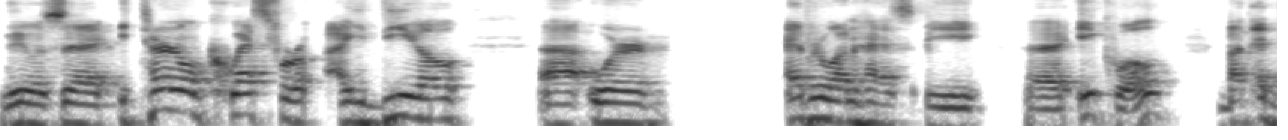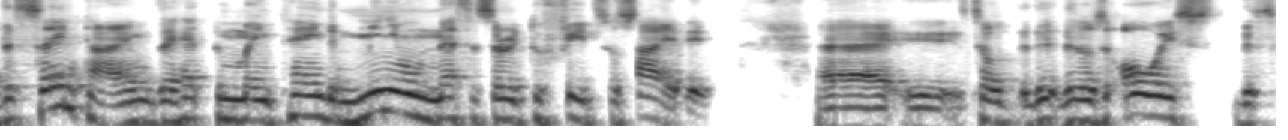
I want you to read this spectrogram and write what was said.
There was an eternal quest for ideal uh, where everyone has to be uh, equal, but at the same time they had to maintain the minimum necessary to feed society. Uh, so th- there was always this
